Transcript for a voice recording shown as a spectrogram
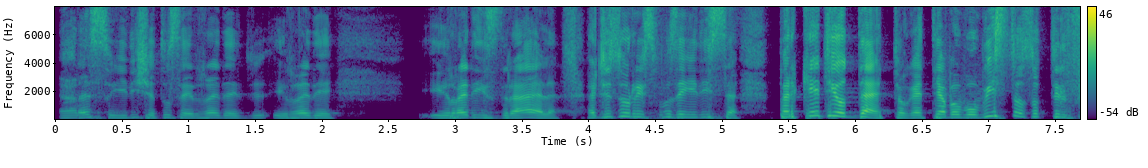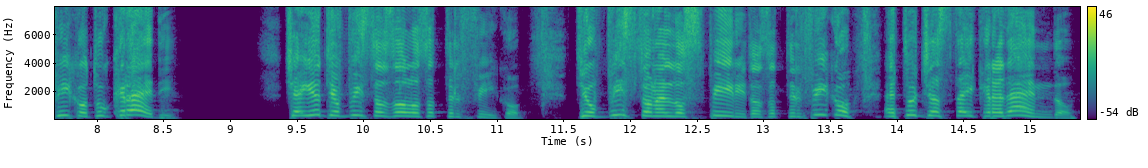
E adesso gli dice, tu sei il re, de, il re di il re di Israele. E Gesù rispose e gli disse, perché ti ho detto che ti avevo visto sotto il fico, tu credi? Cioè io ti ho visto solo sotto il fico, ti ho visto nello spirito sotto il fico e tu già stai credendo.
